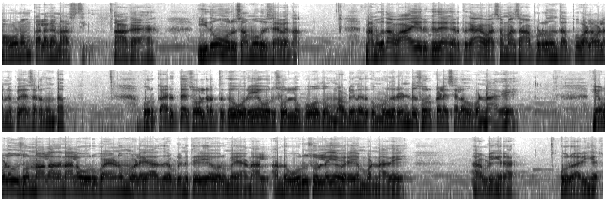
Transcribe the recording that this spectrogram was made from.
மௌனம் கலக நாஸ்தி. ஆக இதுவும் ஒரு சமூக சேவை தான். நமக்கு தான் வாய் இருக்குதேங்கிறதுக்காக வசமாக சாப்பிட்றதும் தப்பு வளவளன்னு பேசுகிறதும் தப்பு. ஒரு கருத்தை சொல்கிறதுக்கு ஒரே ஒரு சொல்லு போதும் அப்படின்னு இருக்கும்பொழுது ரெண்டு சொற்களை செலவு பண்ணாதே. எவ்வளவு சொன்னாலும் அதனால் ஒரு பயனும் விளையாது அப்படின்னு தெரிய வருமேயானால் அந்த ஒரு சொல்லையும் விரயம் பண்ணாதே அப்படிங்கிறார் ஒரு அறிஞர்.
